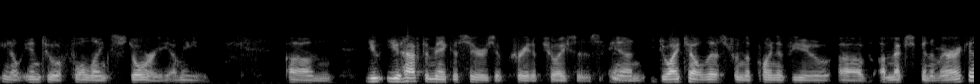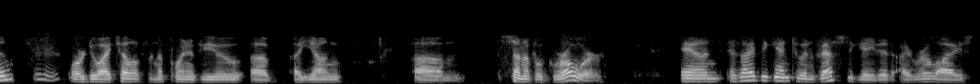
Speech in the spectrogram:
you know, into a full length story. I mean, um, you you have to make a series of creative choices. Mm-hmm. And do I tell this from the point of view of a Mexican American, mm-hmm. or do I tell it from the point of view of a young um, son of a grower? And as I began to investigate it, I realized,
